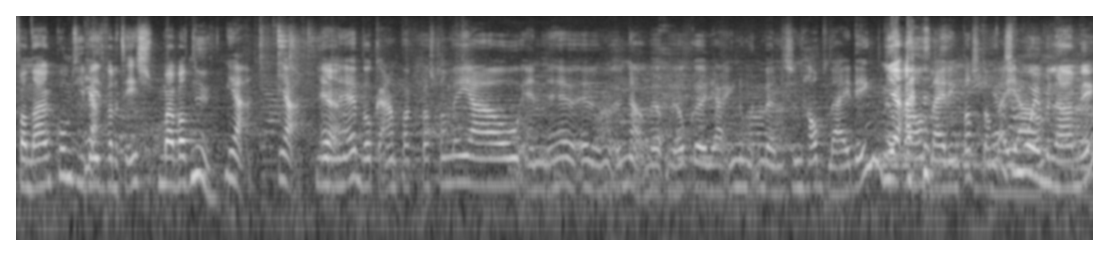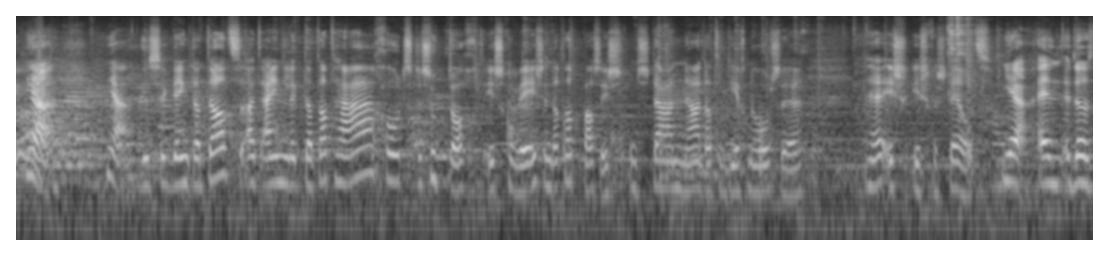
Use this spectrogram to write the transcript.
vandaan komt, je Ja. weet wat het is, maar wat nu? Ja, ja. en. Hè, welke aanpak past dan bij jou? En hè, eh, nou, wel- welke, ja, ik noem het wel eens een handleiding. Welke Ja. handleiding past dan Dat bij is een jou? mooie benaming. Ja. ja, dus ik denk dat dat uiteindelijk dat dat haar grootste zoektocht is geweest. En dat dat pas is ontstaan nadat de diagnose hè, is, is gesteld. Ja, en dat,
